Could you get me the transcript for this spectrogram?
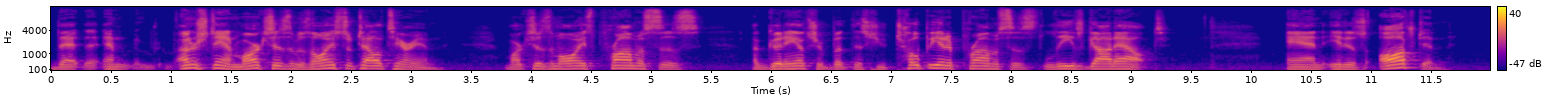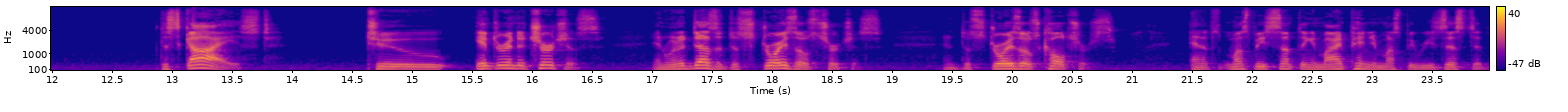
that, and understand Marxism is always totalitarian. Marxism always promises a good answer, but this utopia it promises leaves God out. And it is often disguised to enter into churches. And when it does, it destroys those churches and destroys those cultures. And it must be something, in my opinion, must be resisted.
